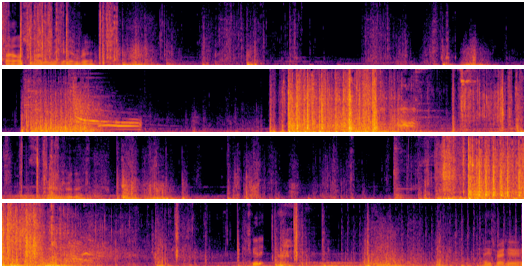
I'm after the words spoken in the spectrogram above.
Silence should not be in the game, bro. Spins really. Let's get it. He's right here.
